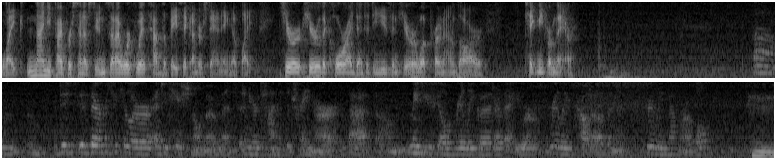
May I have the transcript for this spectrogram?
like 95% of students that I work with have the basic understanding of like, here, here are the core identities and here are what pronouns are. Take me from there. Um, did, is there a particular educational moment in your time as a trainer that um, made you feel really good or that you were really proud of and it's really memorable? Hmm.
